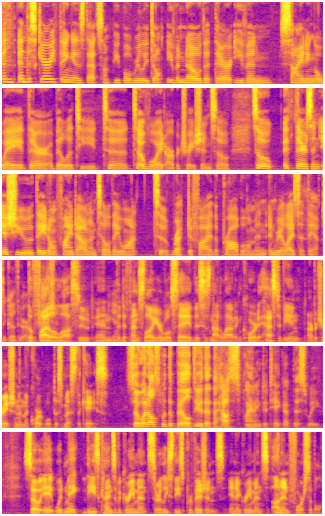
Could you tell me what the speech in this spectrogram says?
and and the scary thing is that some people really don't even know that they're even signing away their ability to to avoid arbitration so so if there's an issue they don't find out until they want to rectify the problem and, and realize that they have to go through arbitration. They'll file a lawsuit, and yeah. the defense lawyer will say this is not allowed in court. It has to be in arbitration, and the court will dismiss the case. So, what else would the bill do that the House is planning to take up this week? So, it would make these kinds of agreements, or at least these provisions in agreements, unenforceable.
